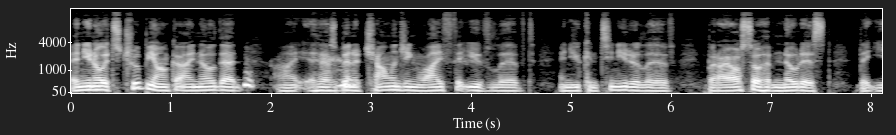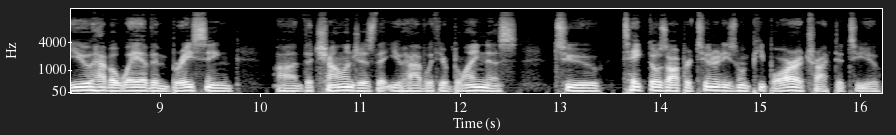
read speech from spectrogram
And you know, it's true, Bianca. I know that uh, it has been a challenging life that you've lived and you continue to live. But I also have noticed that you have a way of embracing uh, the challenges that you have with your blindness to take those opportunities when people are attracted to you.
